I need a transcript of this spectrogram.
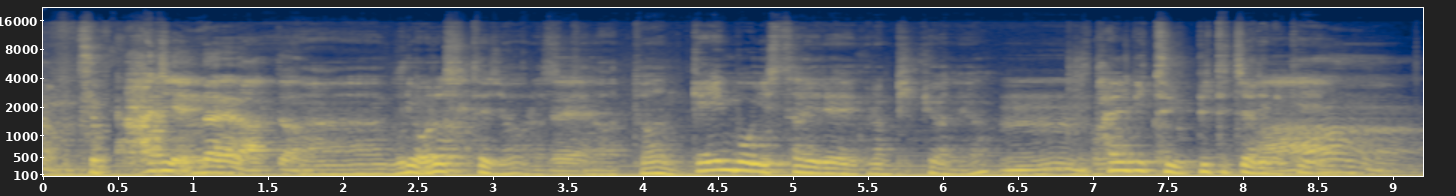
아무튼 아주 옛날에 나왔던. 아 우리 어렸을 때죠 어렸을 네. 때 나왔던 게임보이 스타일의 그런 피규어네요 음. 8비트 6비트짜리 느낌 아.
